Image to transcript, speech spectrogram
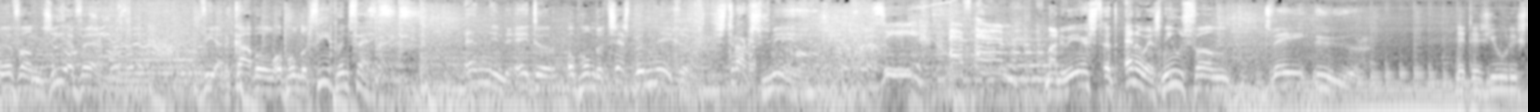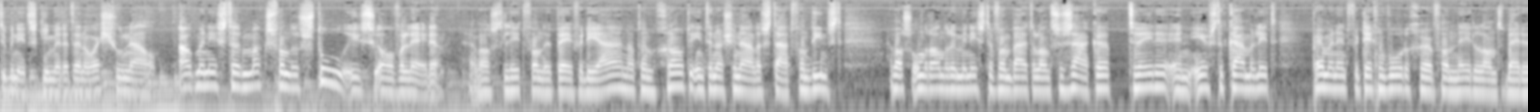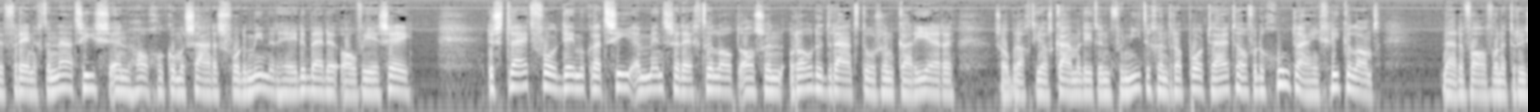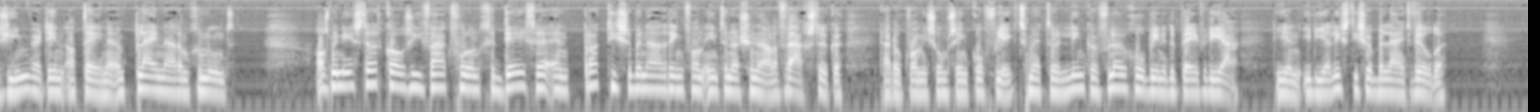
Ritme van ZFM. Via de kabel op 104.5. En in de ether op 106.9. Straks meer. ZFM. Maar nu eerst het NOS nieuws van 2 uur. Dit is Juri Stubenitski met het NOS-journaal. Oud-minister Max van der Stoel is overleden. Hij was lid van de PvdA en had een grote internationale staat van dienst. Was onder andere minister van Buitenlandse Zaken, Tweede en Eerste Kamerlid, permanent vertegenwoordiger van Nederland bij de Verenigde Naties en hoge commissaris voor de minderheden bij de OVSE. De strijd voor democratie en mensenrechten loopt als een rode draad door zijn carrière. Zo bracht hij als Kamerlid een vernietigend rapport uit over de junta in Griekenland. Na de val van het regime werd in Athene een plein naar hem genoemd. Als minister koos hij vaak voor een gedegen en praktische benadering van internationale vraagstukken. Daardoor kwam hij soms in conflict met de linkervleugel binnen de PvdA, die een idealistischer beleid wilde.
